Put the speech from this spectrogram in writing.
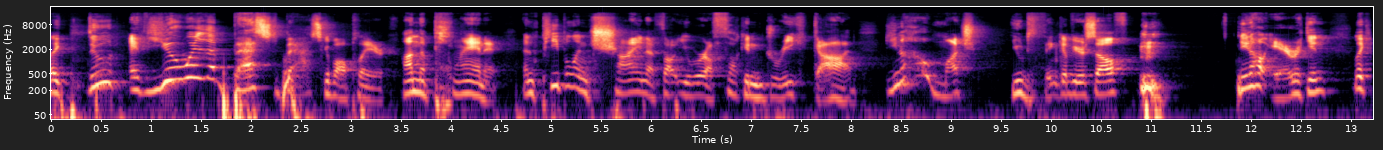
Like, dude, if you were the best basketball player on the planet and people in China thought you were a fucking Greek god, do you know how much you'd think of yourself? do you know how arrogant? Like,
